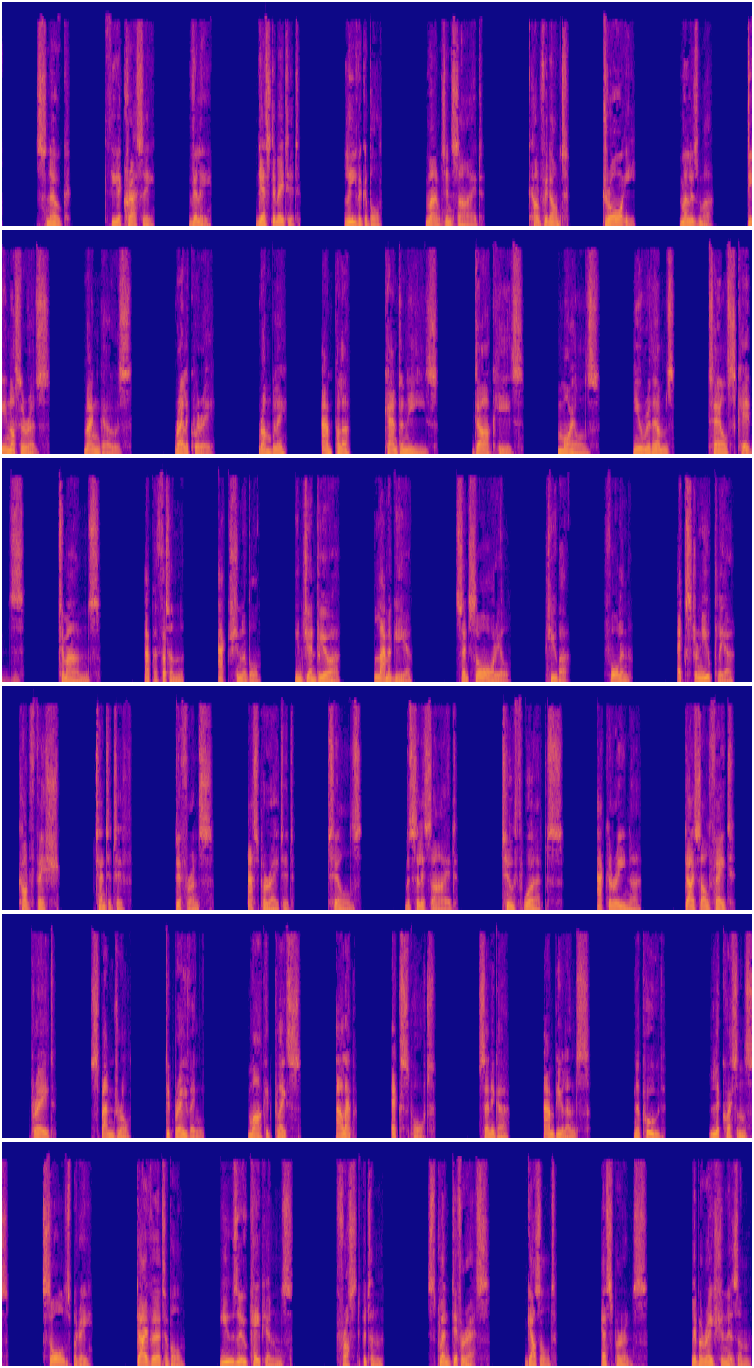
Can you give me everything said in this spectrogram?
Snoke. Theocracy. Villi. Guesstimated. Leavigable. Mountainside. Confidant. Drawy. Melisma. Dinoceras. Mangoes. Reliquary. Rumbly. Ampulla. Cantonese. Darkies. Moils. New rhythms. Tail skids. Tamans. Apatheton. Actionable. Engendure. Lamagia. Sensorial. Tuber. Fallen. Extranuclear. Codfish. Tentative. Difference. Aspirated. Tills. Basilicide. Toothworts. Acarina. Disulfate. Prate. Spandrel. Depraving. Marketplace. Alap. Export. Seneca. Ambulance. Napood. Liquescence. Salisbury. Divertible. Usucapions. Frostbitten. Splendiferous. Guzzled. Esperance. Liberationism.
